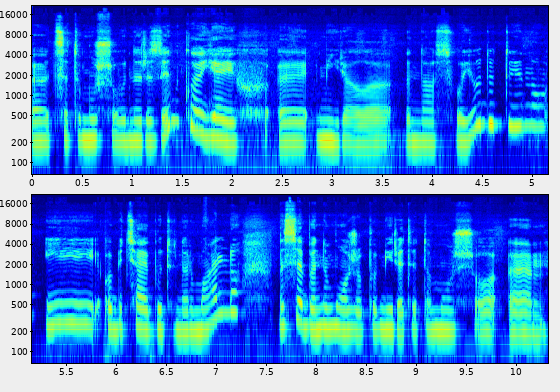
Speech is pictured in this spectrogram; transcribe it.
е, це тому, що вони резинкою. Я їх е, міряла на свою дитину і обіцяю бути нормально. На себе не можу поміряти, тому що. Е,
